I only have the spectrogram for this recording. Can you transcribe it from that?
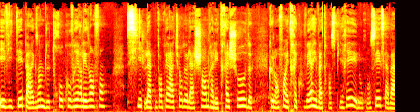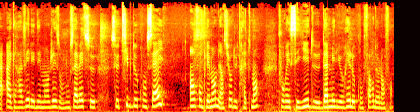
éviter par exemple de trop couvrir les enfants. Si la température de la chambre est très chaude, que l'enfant est très couvert, il va transpirer et donc on sait ça va aggraver les démangeaisons. Donc ça va être ce, type de conseil en complément bien sûr du traitement pour essayer d'améliorer le confort de l'enfant.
